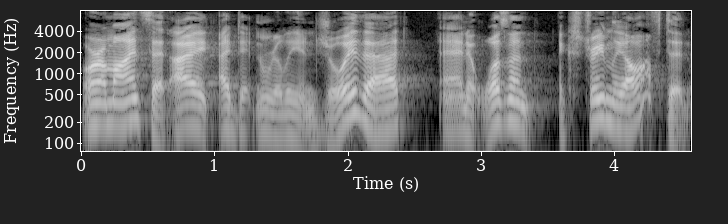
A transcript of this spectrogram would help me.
or a mindset. I, I didn't really enjoy that, and it wasn't extremely often.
